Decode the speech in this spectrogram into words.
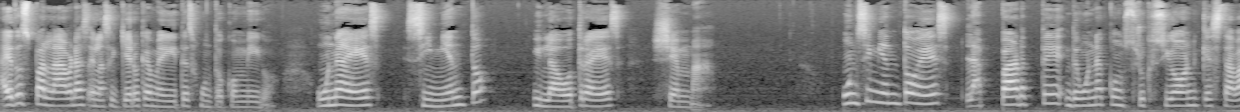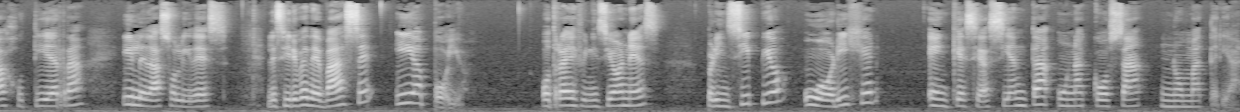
Hay dos palabras en las que quiero que medites junto conmigo. Una es cimiento y la otra es Shema. Un cimiento es la parte de una construcción que está bajo tierra y le da solidez. Le sirve de base y apoyo. Otra definición es principio u origen en que se asienta una cosa no material.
